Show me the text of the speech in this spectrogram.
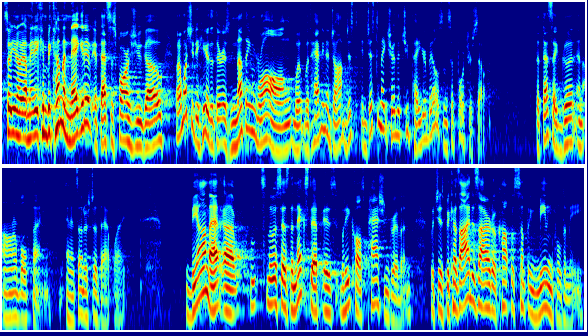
So, you know, I mean, it can become a negative if that's as far as you go. But I want you to hear that there is nothing wrong with, with having a job just, just to make sure that you pay your bills and support yourself that that's a good and honorable thing, and it's understood that way. Beyond that, uh, Lewis says the next step is what he calls passion driven, which is because I desire to accomplish something meaningful to me.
